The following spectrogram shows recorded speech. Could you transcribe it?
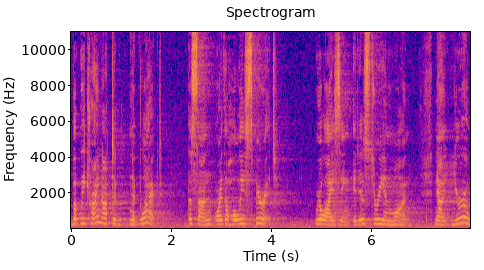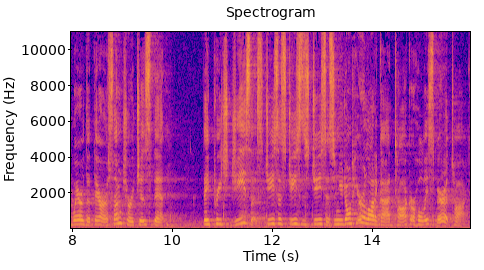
But we try not to neglect the Son or the Holy Spirit, realizing it is three in one. Now, you're aware that there are some churches that they preach Jesus, Jesus, Jesus, Jesus, and you don't hear a lot of God talk or Holy Spirit talk.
